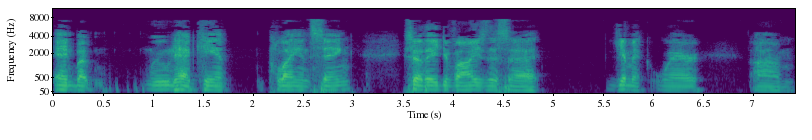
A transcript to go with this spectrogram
and but Moonhead can't play and sing, so they devise this uh, gimmick where um,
